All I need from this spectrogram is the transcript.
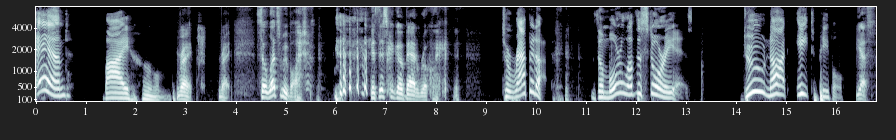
And by whom? Right. Right. So let's move on. Because this could go bad real quick. To wrap it up, the moral of the story is do not eat people. Yes.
